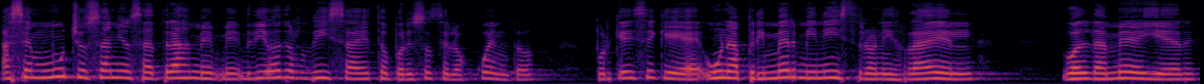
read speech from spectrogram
hace muchos años atrás me, dio risa esto, por eso se los cuento, porque dice que una primer ministro en Israel, Golda Meir,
